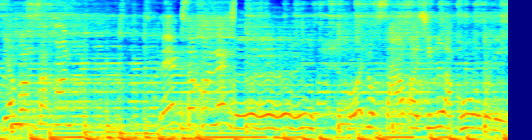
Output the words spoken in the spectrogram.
เดี๋ยวเบิ่งสักคนเล่นสักคนเล่นเอ้ยโอ้ยลูกสาวคอยชิเลือกคู่บ่นี่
